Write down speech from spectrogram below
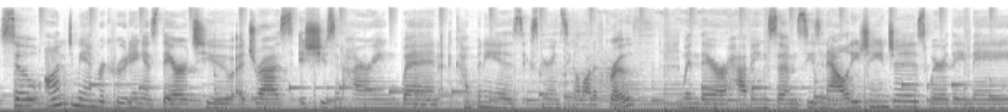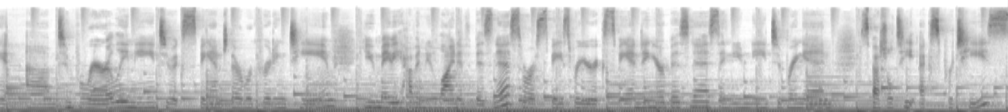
So, on demand recruiting is there to address issues in hiring when a company is experiencing a lot of growth, when they're having some seasonality changes where they may um, temporarily need to expand their recruiting team. You maybe have a new line of business or a space where you're expanding your business and you need to bring in specialty expertise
